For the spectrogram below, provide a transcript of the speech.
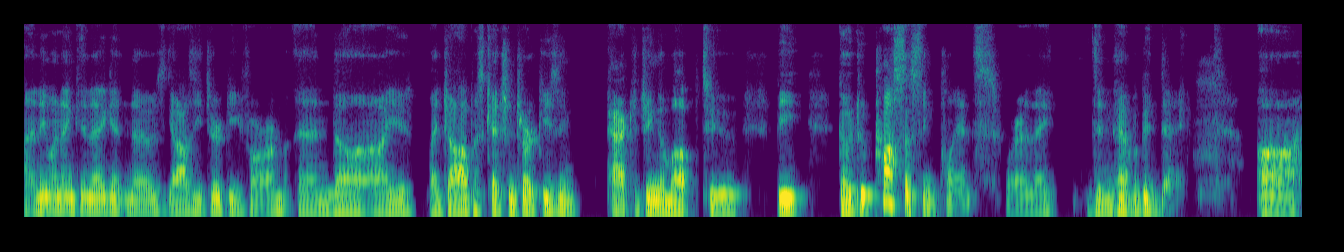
anyone in Connecticut knows Ghazi Turkey Farm, and uh, I my job was catching turkeys and packaging them up to be go to processing plants where they didn't have a good day. Uh,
